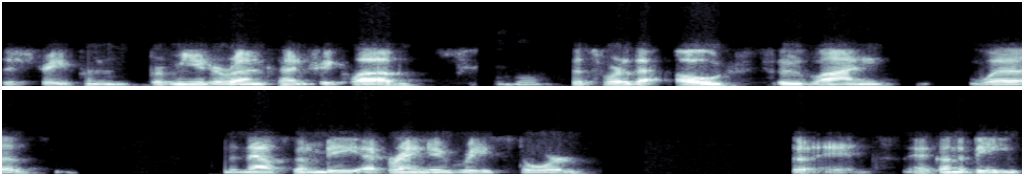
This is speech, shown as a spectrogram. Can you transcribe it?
the street from Bermuda Run Country Club. Mm-hmm. That's where the old Food Lion was. And now it's going to be a brand new restore. So it's, it's going to be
